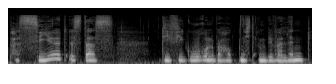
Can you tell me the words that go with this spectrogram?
passiert, ist, dass die Figuren überhaupt nicht ambivalent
